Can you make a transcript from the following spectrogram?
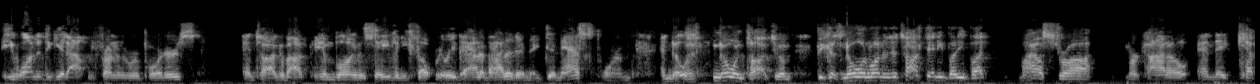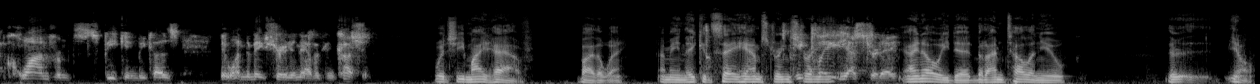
He wanted to get out in front of the reporters and talk about him blowing the save, and he felt really bad about it, and they didn't ask for him, and no one, no one talked to him because no one wanted to talk to anybody but Myles Straw Mercado, and they kept Kwan from speaking because they wanted to make sure he didn't have a concussion. Which he might have, by the way. I mean, they could say hamstring strain. He played yesterday. I know he did, but I'm telling you, there. You know,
